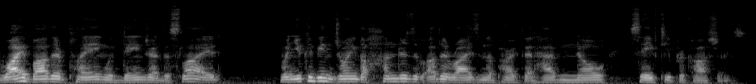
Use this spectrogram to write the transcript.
Why bother playing with danger at the slide when you could be enjoying the hundreds of other rides in the park that have no safety precautions.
